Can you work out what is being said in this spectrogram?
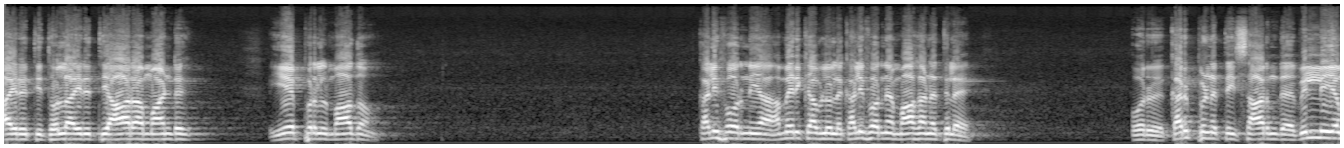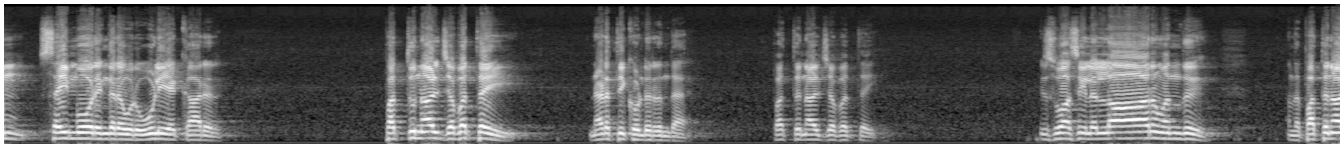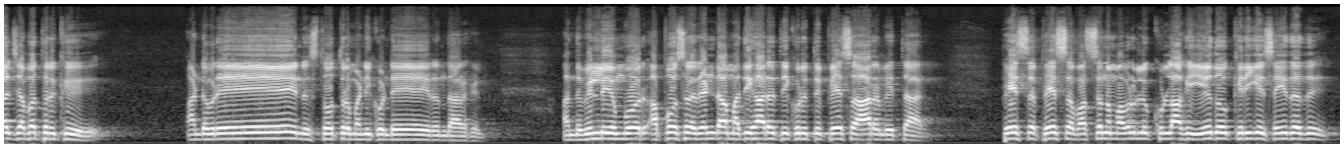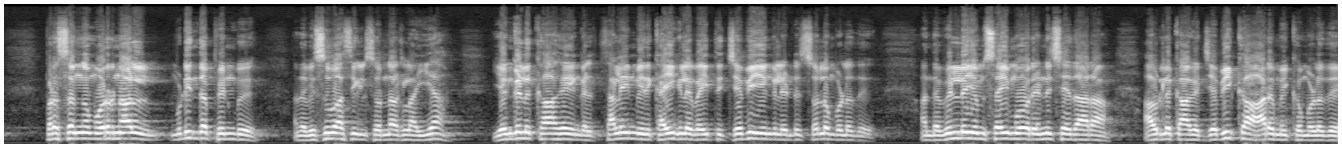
ஆயிரத்தி தொள்ளாயிரத்தி ஆறாம் ஆண்டு ஏப்ரல் மாதம் கலிபோர்னியா அமெரிக்காவில் உள்ள கலிபோர்னியா மாகாணத்தில் ஒரு கற்பிணத்தை சார்ந்த வில்லியம் சைமோர் என்கிற ஒரு ஊழியக்காரர் பத்து நாள் ஜபத்தை நடத்தி கொண்டிருந்தார். பத்து நாள் ஜபத்தை. விசுவாசிகள் எல்லாரும் வந்து அந்த பத்து நாள் ஜபத்திற்கு ஆண்டவரே என்று ஸ்தோத்திரம் பண்ணிக்கொண்டே இருந்தார்கள். அந்த வில்லியம் ஓர் அப்போ சில ரெண்டாம் அதிகாரத்தை குறித்து பேச ஆரம்பித்தார். பேச பேச வசனம் அவர்களுக்குள்ளாக ஏதோ கிரிகை செய்தது. பிரசங்கம் ஒரு நாள் முடிந்த பின்பு அந்த விசுவாசிகள் சொன்னார்கள் ஐயா எங்களுக்காக எங்கள் தலையின் மீது கைகளை வைத்து ஜெபியுங்கள் என்று சொல்லும் பொழுது அந்த வில்லியம் செய்மோர் என்ன செய்தாராம்? அவர்களுக்காக ஜெபிக்க ஆரம்பிக்கும் பொழுது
